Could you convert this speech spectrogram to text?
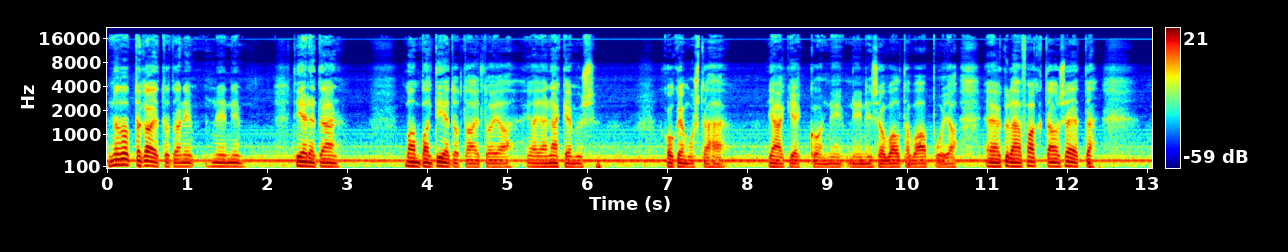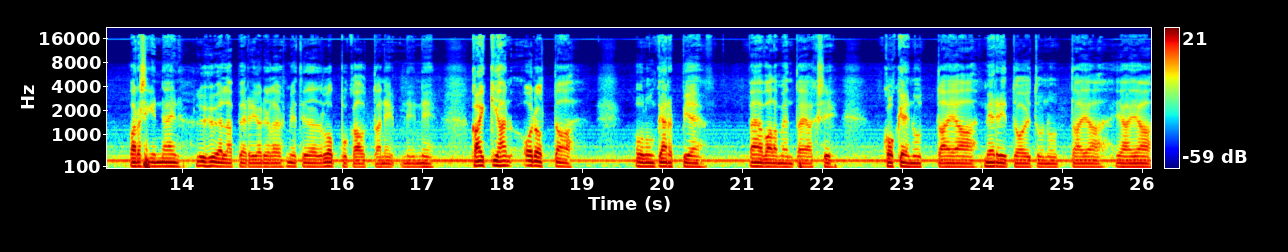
No totta kai tota, niin, niin, niin, tiedetään Mampan tietotaito ja, ja, ja näkemys, kokemus tähän jääkiekkoon, niin, niin, niin se on valtava apu. Ja, ja kyllähän fakta on se, että varsinkin näin lyhyellä periodilla, jos miettii tätä loppukautta, niin, niin, niin kaikkihan odottaa Oulun kärppien päävalmentajaksi kokenutta ja meritoitunutta ja, ja, ja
